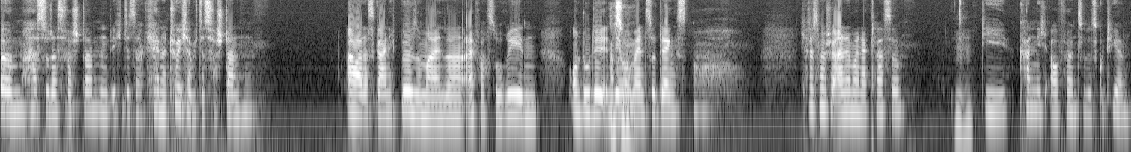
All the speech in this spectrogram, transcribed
ähm, hast du das verstanden? Und ich dir sage, ja, natürlich habe ich das verstanden. Aber das gar nicht böse meinen, sondern einfach so reden. Und du dir in Ach dem so. Moment so denkst, oh. Ich hatte zum Beispiel eine in meiner Klasse, Mhm. die kann nicht aufhören zu diskutieren.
